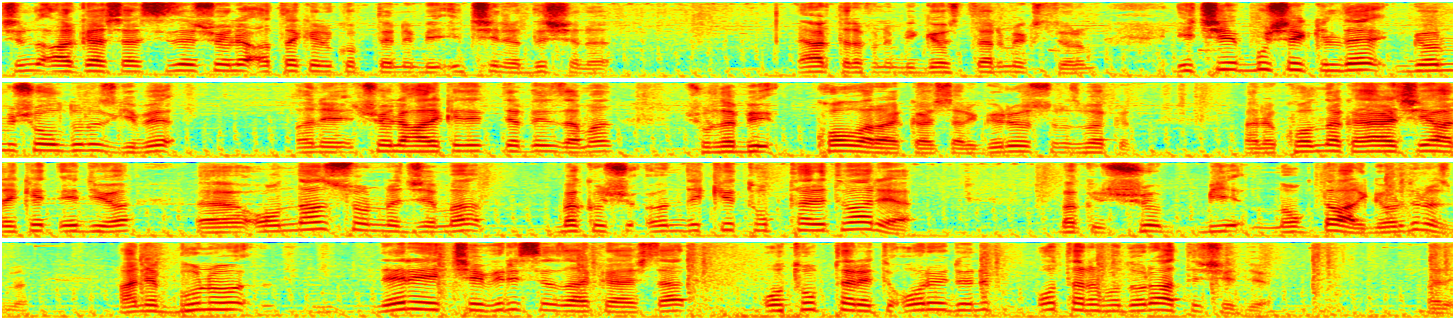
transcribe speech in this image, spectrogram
Şimdi arkadaşlar size şöyle atak helikopterinin bir içini dışını her tarafını bir göstermek istiyorum. İçi bu şekilde görmüş olduğunuz gibi hani şöyle hareket ettirdiğin zaman şurada bir kol var arkadaşlar görüyorsunuz bakın. Hani koluna kadar her şey hareket ediyor. Ee, ondan sonracığıma bakın şu öndeki top tareti var ya. Bakın şu bir nokta var gördünüz mü? Hani bunu nereye çevirirseniz arkadaşlar o top tareti oraya dönüp o tarafa doğru ateş ediyor. Hani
